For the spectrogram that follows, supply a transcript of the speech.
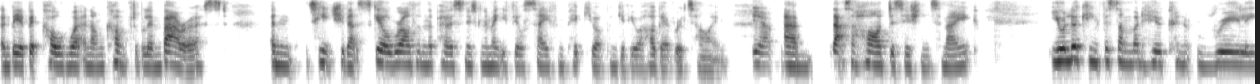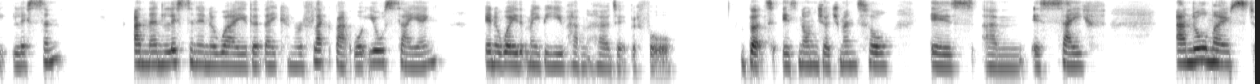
and be a bit cold, wet, and uncomfortable, embarrassed, and teach you that skill rather than the person who's going to make you feel safe and pick you up and give you a hug every time. Yeah. Um, that's a hard decision to make. You're looking for someone who can really listen and then listen in a way that they can reflect back what you're saying in a way that maybe you haven't heard it before but is non-judgmental is um, is safe and almost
